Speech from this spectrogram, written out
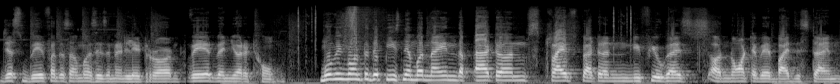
just wear for the summer season and later on wear when you're at home Moving on to the piece number 9, the pattern, stripes pattern. If you guys are not aware by this time,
